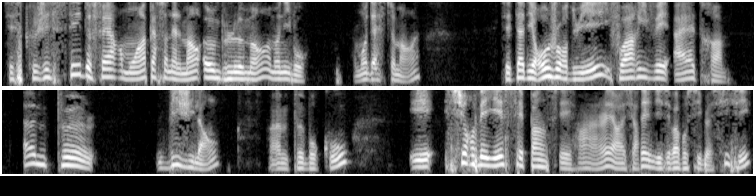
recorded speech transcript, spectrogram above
C'est ce que j'essaie de faire moi personnellement, humblement, à mon niveau, modestement. Hein. C'est-à-dire aujourd'hui, il faut arriver à être un peu vigilant, un peu beaucoup, et surveiller ses pensées. Ah, certains me disent c'est pas possible. Si, si.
